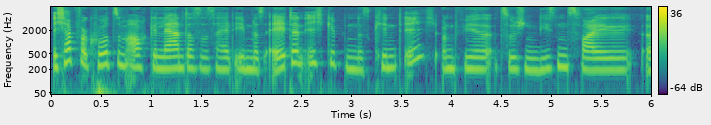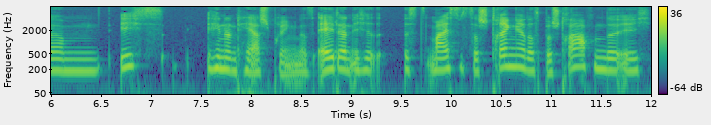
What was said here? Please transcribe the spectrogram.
ich habe vor kurzem auch gelernt, dass es halt eben das Eltern-Ich gibt und das Kind-Ich und wir zwischen diesen zwei ähm, Ichs hin und her springen. Das Eltern-Ich ist meistens das strenge, das bestrafende Ich.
